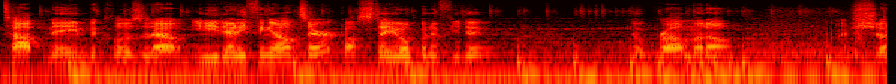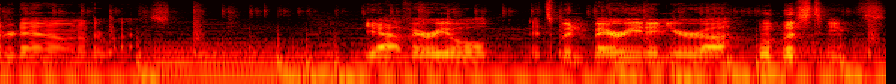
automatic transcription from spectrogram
Top name to close it out. You need anything else, Eric? I'll stay open if you do. No problem at all. I'm going to shut her down otherwise. Yeah, very old. It's been buried in your uh, listings.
